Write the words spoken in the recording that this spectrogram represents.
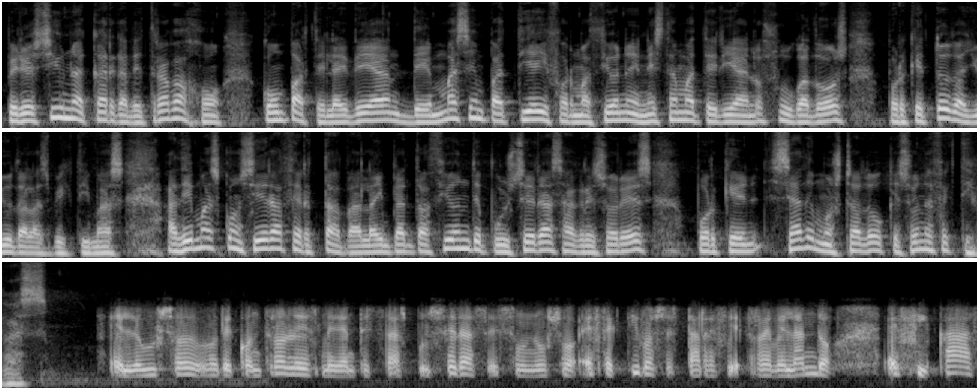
pero sí una carga de trabajo. Comparte la idea de más empatía y formación en esta materia en los juzgados porque todo ayuda a las víctimas. Además, considera acertada la implantación de pulseras agresores porque se ha demostrado que son efectivas uso de controles mediante estas pulseras es un uso efectivo, se está revelando eficaz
